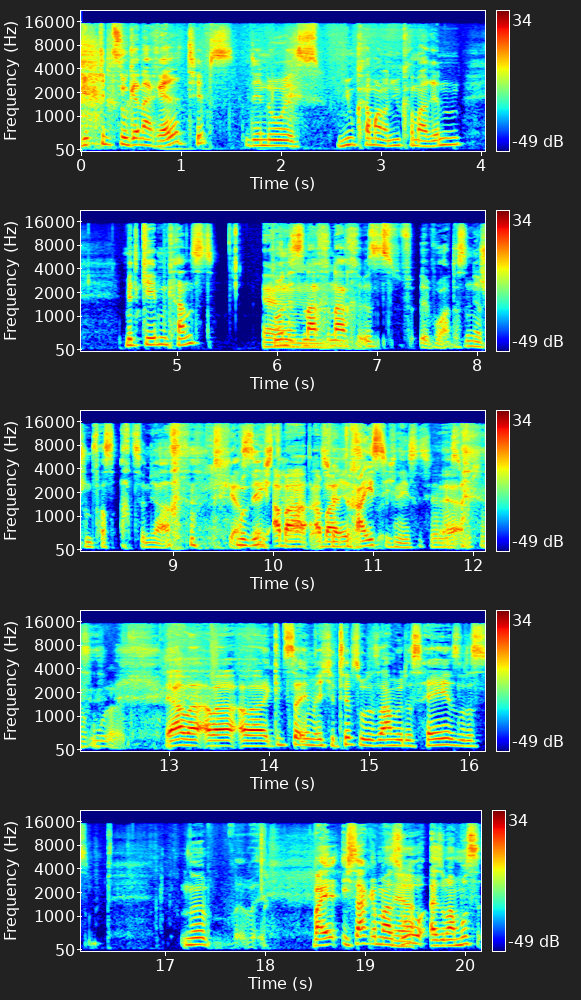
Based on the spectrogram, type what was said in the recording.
Gibt es so generell Tipps, den du jetzt Newcomer und Newcomerinnen mitgeben kannst? So und jetzt Ähm, nach, nach ist, boah, das sind ja schon fast 18 Jahre Ja, Musik, aber, hart. aber ich jetzt- werde 30 nächstes Jahr. Lass mich in Ruhe. Ja, aber, aber, aber gibt es da irgendwelche Tipps, wo du sagen würdest, hey, so das, ne, weil ich sage immer so, Ja. also man muss,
